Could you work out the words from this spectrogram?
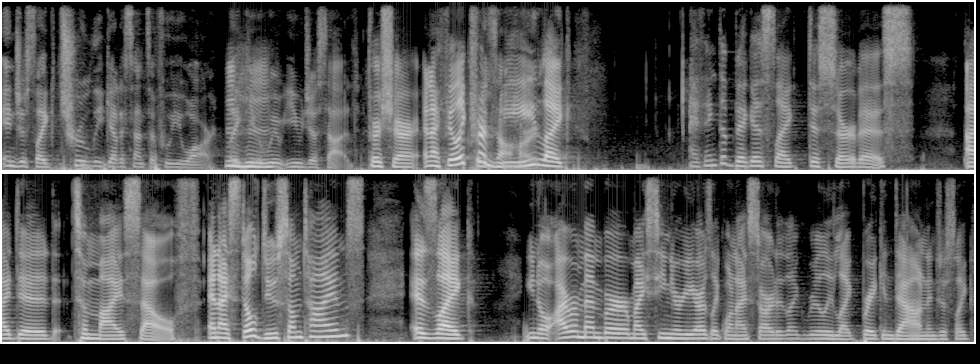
and just like truly get a sense of who you are, like Mm-hmm. you, you just said. For sure. And I feel like for me, like I think the biggest like disservice I did to myself, and I still do sometimes, is like, you know, I remember my senior years, like when I started like really like breaking down and just like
